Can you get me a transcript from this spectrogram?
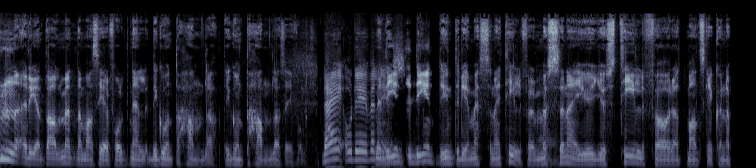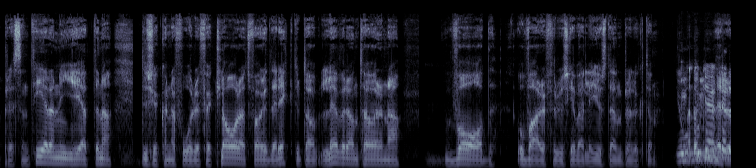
rent allmänt när man ser folk gnälla. Det går inte att handla. Det går inte att handla, säger folk. Nej, och det är väl Men det är inte det, är inte, det, är inte det mässorna är till för. Mässorna är ju just till för att man ska kunna presentera nyheterna. Du ska kunna få det förklarat för dig direkt av leverantörerna vad och varför du ska välja just den produkten. Jo, Men då kanske eller-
